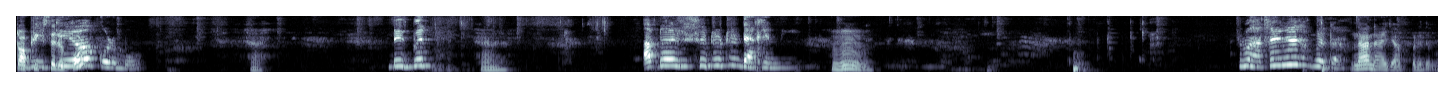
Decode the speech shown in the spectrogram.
টপিক্সের উপর করব। হ্যাঁ। দেখবেন হ্যাঁ। আপনার শুধুটা দেখেননি? হুম। তুমি হাতে নিয়ে থাকবে না না না এই যে করে দেবো।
